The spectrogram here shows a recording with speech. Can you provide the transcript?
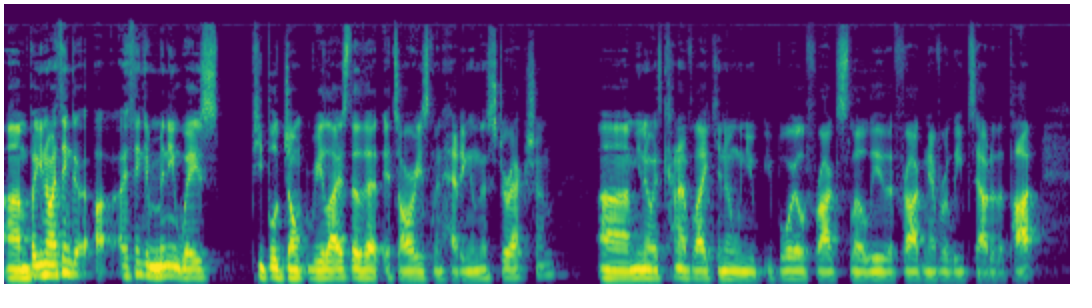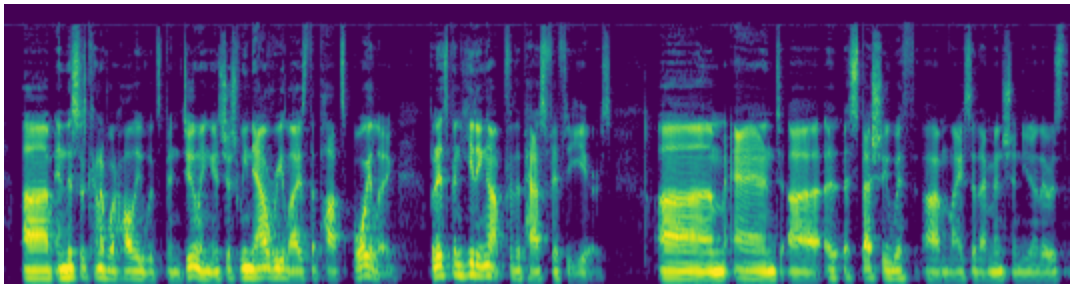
Um, but you know, I think uh, I think in many ways people don't realize though that it's always been heading in this direction. Um, you know, it's kind of like you know when you, you boil a frog slowly, the frog never leaps out of the pot. Um, and this is kind of what Hollywood's been doing. Is just we now realize the pot's boiling, but it's been heating up for the past 50 years. Um, and uh, especially with, um, like I said, I mentioned, you know, there was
